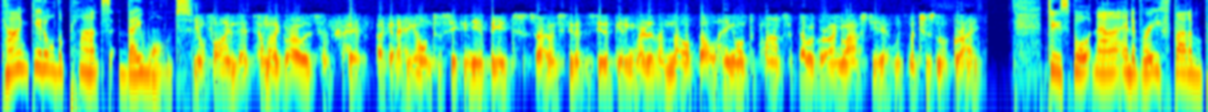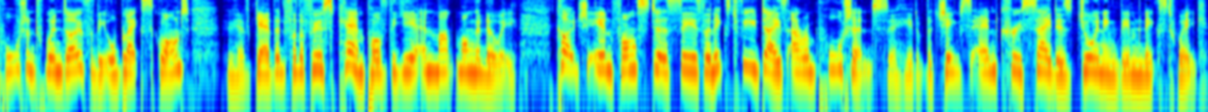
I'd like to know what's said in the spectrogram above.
can't get all the plants they want. You'll find that some of the growers have, have, are going to hang on to second year beds. So instead of, instead of getting rid of them, they'll, they'll hang on to plants that they were growing last year, which is not great. To sport now and a brief but important window for the All Black squad, who have gathered for the first camp of the year in Mount Maunganui. Coach Ian Foster says the next few days are important ahead of the Chiefs and Crusaders joining them next week.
